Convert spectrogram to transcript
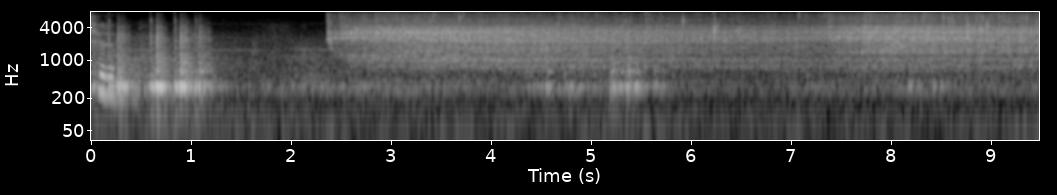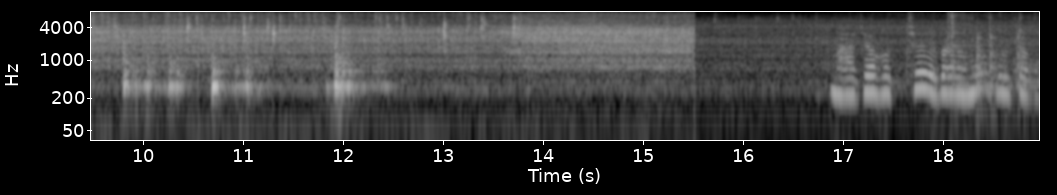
ছেড়ে দেবো। ভাজা হচ্ছে, এবার আমি উল্টাবো।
